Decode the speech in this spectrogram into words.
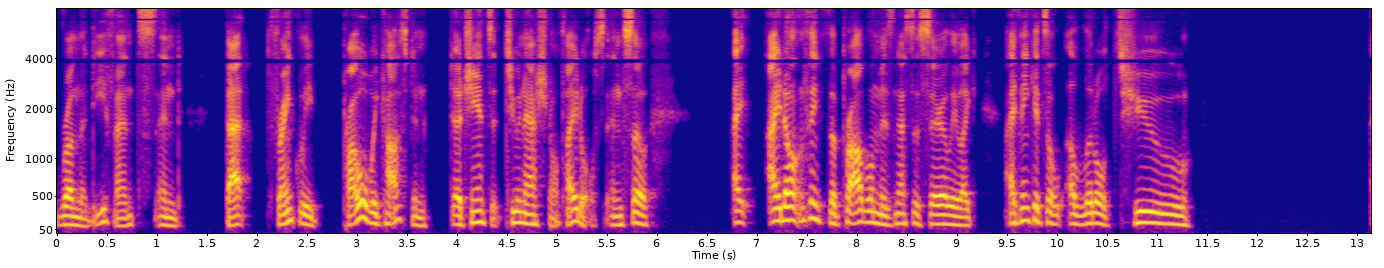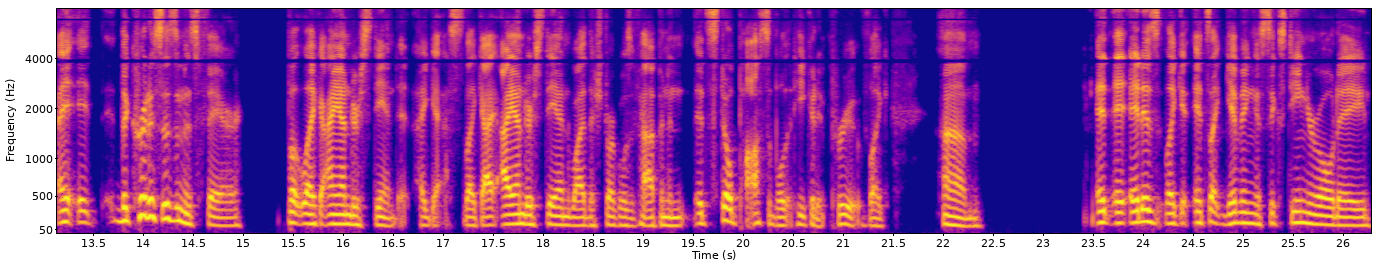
run the defense, and that frankly probably cost him a chance at two national titles. And so I I don't think the problem is necessarily like I think it's a, a little too I it the criticism is fair, but like I understand it, I guess. Like I, I understand why the struggles have happened and it's still possible that he could improve. Like um it, it, it is like it's like giving a 16 year old a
